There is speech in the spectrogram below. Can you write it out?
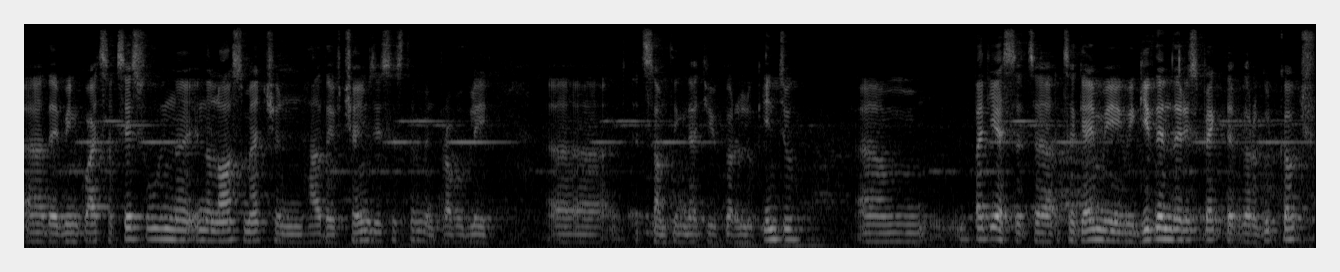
Uh, they've been quite successful in the in the last match and how they've changed their system and probably uh, it's something that you've got to look into. Um, but yes, it's a, it's a game we, we give them the respect. They've got a good coach,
